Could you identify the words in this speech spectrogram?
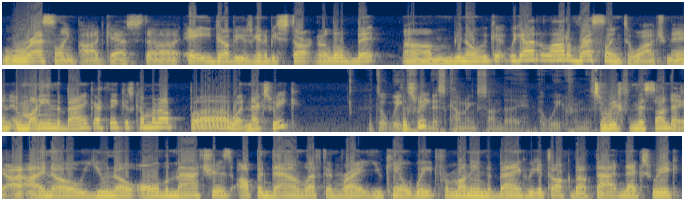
wrestling podcast. Uh, AEW is going to be starting a little bit. Um, you know, we got we got a lot of wrestling to watch, man. And Money in the Bank, I think, is coming up. Uh, what next week? It's a week this from week? this coming Sunday. A week from this. It's a week from this Sunday. I, I know you know all the matches up and down, left and right. You can't wait for Money in the Bank. We could talk about that next week.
